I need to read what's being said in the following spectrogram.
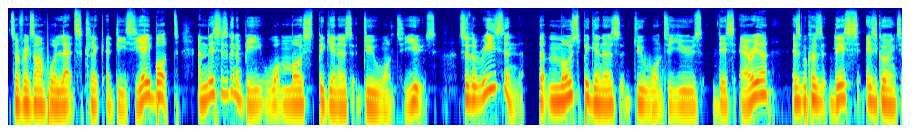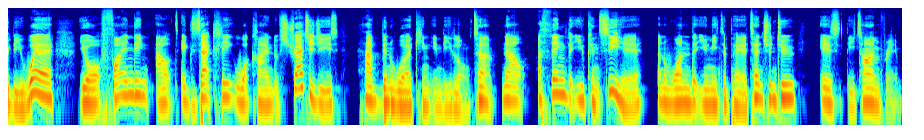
So for example, let's click a DCA bot and this is going to be what most beginners do want to use. So the reason that most beginners do want to use this area is because this is going to be where you're finding out exactly what kind of strategies have been working in the long term. Now, a thing that you can see here and one that you need to pay attention to is the time frame.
